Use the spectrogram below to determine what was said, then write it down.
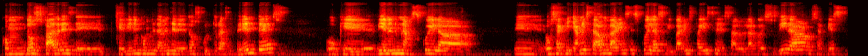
con dos padres de, que vienen completamente de dos culturas diferentes o que vienen de una escuela eh, o sea, que ya han estado en varias escuelas y varios países a lo largo de su vida, o sea, que es,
